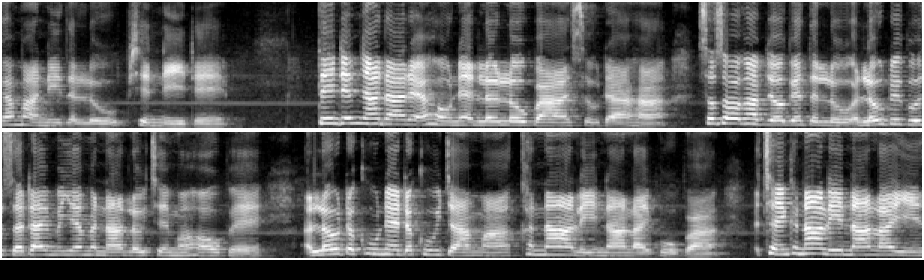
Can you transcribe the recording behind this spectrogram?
ဂတ်မှနေသလိုဖြစ်နေတယ် တင်တင်များတာတဲ့အဟုန်နဲ့လှုပ်လှုပ်ပါဆိုတာဟာစောစောကပြောခဲ့သလိုအလုပ်တွေကိုဇက်တိုက်မရမနာလှုပ်ခြင်းမဟုတ်ပဲအလုပ်တစ်ခုနဲ့တစ်ခုကြားမှာခဏလေးနားလိုက်ဖို့ပါအချိန်ခဏလေးနားလိုက်ရင်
